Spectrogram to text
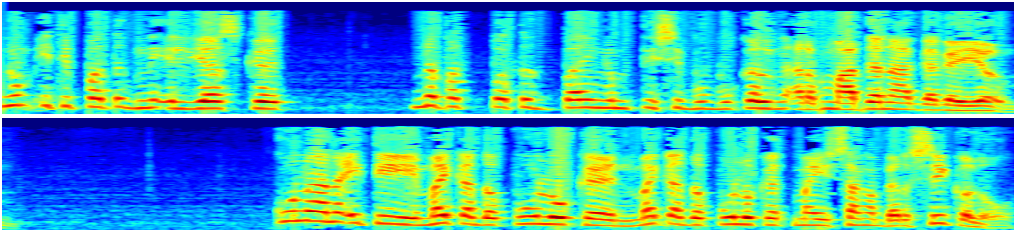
Ngum iti patag ni Elias kat napatpatag pa ngam ti si bubukal nga armada na gagayom. Kuna na iti may kadapulo ken may kadapulo ket may isang bersikulo,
